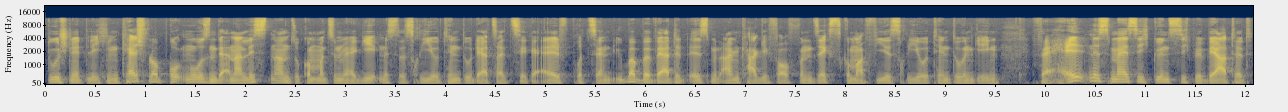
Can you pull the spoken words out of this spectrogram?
durchschnittlichen Cashflow-Prognosen der Analysten an, so kommt man zu einem Ergebnis, dass Rio Tinto derzeit ca. 11% überbewertet ist. Mit einem KGV von 6,4 ist Rio Tinto hingegen verhältnismäßig günstig bewertet.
